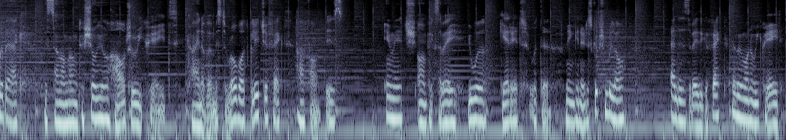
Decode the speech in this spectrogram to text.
we're back. This time I'm going to show you how to recreate kind of a Mr. Robot glitch effect. I found this image on Pixabay. You will get it with the link in the description below. And this is the basic effect that we want to recreate.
